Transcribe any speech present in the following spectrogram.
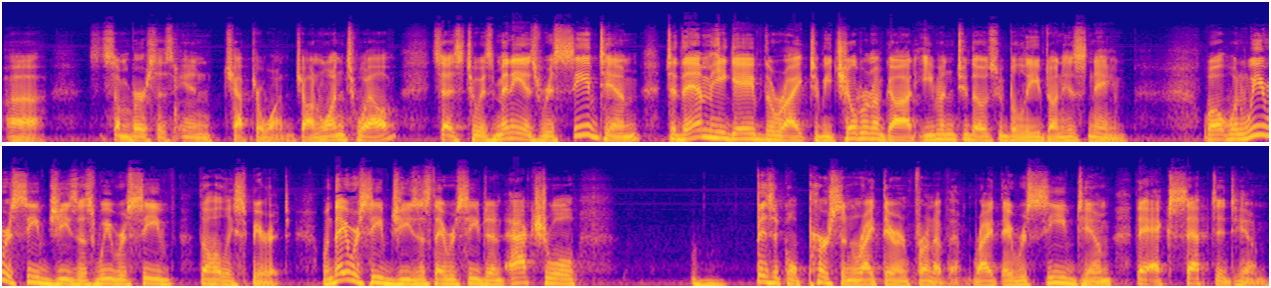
uh, some verses in chapter 1. John 1:12 says to as many as received him to them he gave the right to be children of God even to those who believed on his name. Well, when we receive Jesus, we receive the Holy Spirit. When they received Jesus, they received an actual physical person right there in front of them, right? They received him, they accepted him,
